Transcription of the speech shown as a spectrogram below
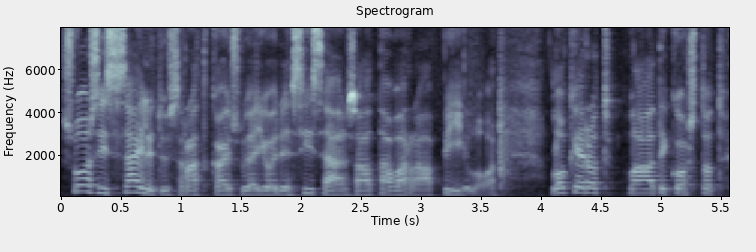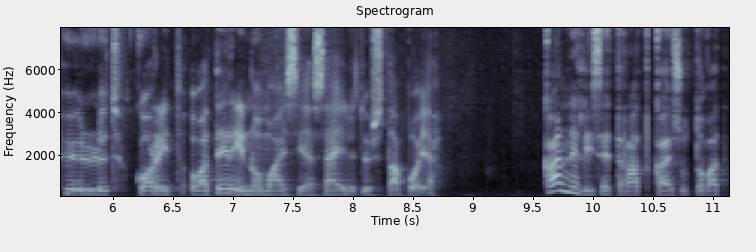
Suosi säilytysratkaisuja, joiden sisään saa tavaraa piiloon. Lokerot, laatikostot, hyllyt, korit ovat erinomaisia säilytystapoja. Kannelliset ratkaisut ovat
